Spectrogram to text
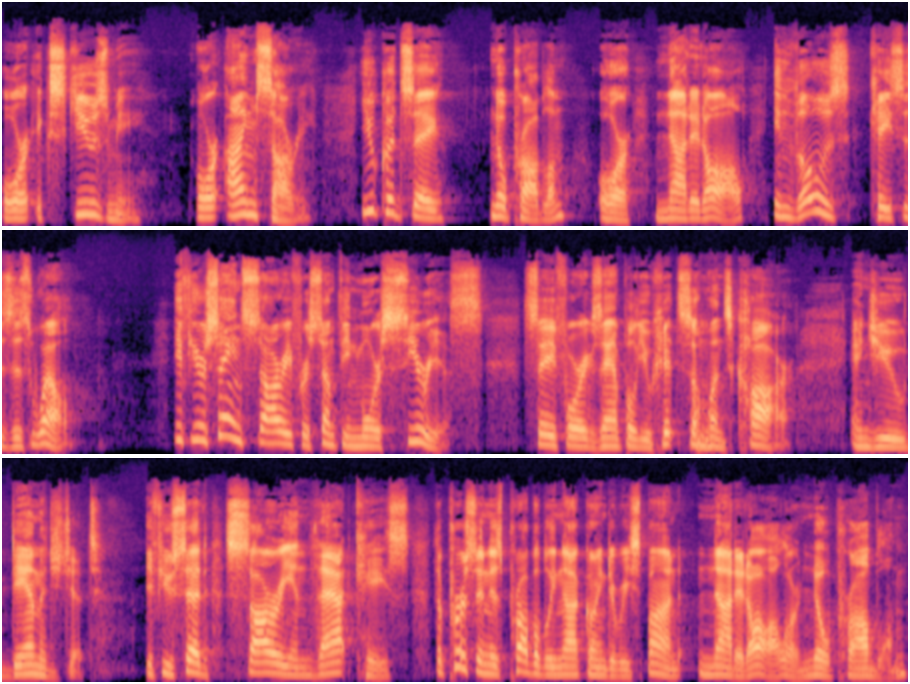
or excuse me, or I'm sorry. You could say, no problem, or not at all, in those cases as well. If you're saying sorry for something more serious, Say, for example, you hit someone's car and you damaged it. If you said sorry in that case, the person is probably not going to respond, not at all, or no problem.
